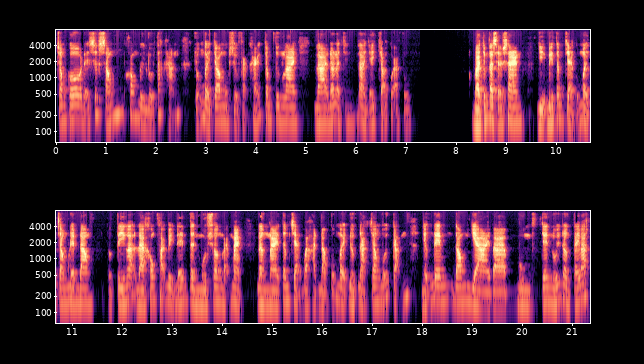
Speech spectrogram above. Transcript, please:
trong cô để sức sống không bị lụi tắt hẳn. Chuẩn bị cho một sự phản kháng trong tương lai là đó là chính, là dây chói của ác phủ. Và chúng ta sẽ sang diễn biến tâm trạng của mình trong đêm đông. Đầu tiên là không phải bị đêm tình mùa xuân lãng mạn, lần này tâm trạng và hành động của mình được đặt trong bối cảnh những đêm đông dài và buồn trên núi rừng tây bắc.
